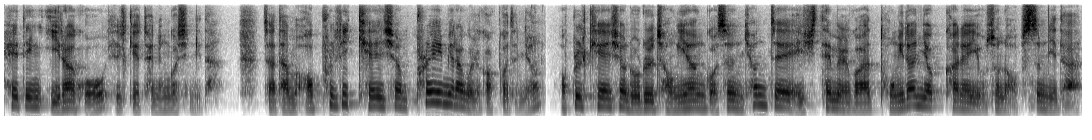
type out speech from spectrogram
헤딩 2라고 읽게 되는 것입니다. 자, 다음 어플리케이션 프레임이라고 읽었거든요. 어플리케이션 롤을 정의한 것은 현재 HTML과 동일한 역할의 요소는 없습니다.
